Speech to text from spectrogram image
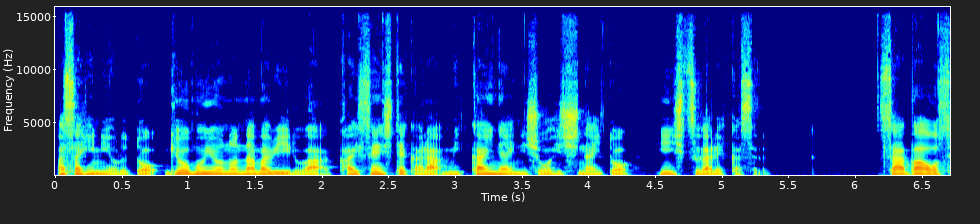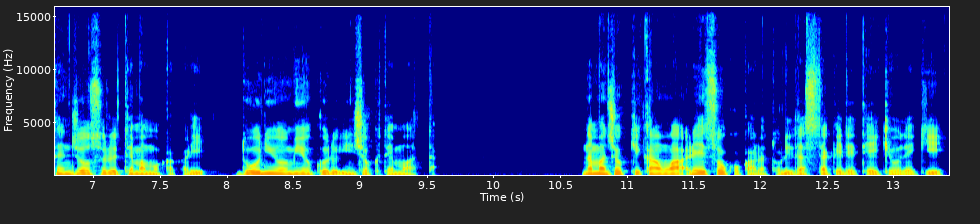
朝日によると、業務用の生ビールは開栓してから3日以内に消費しないと品質が劣化する。サーバーを洗浄する手間もかかり、導入を見送る飲食店もあった。生ジョッキ缶は冷蔵庫から取り出すだけで提供でき、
